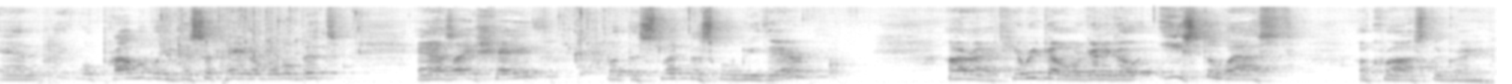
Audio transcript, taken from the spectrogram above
and it will probably dissipate a little bit as I shave, but the slickness will be there. All right, here we go. We're gonna go east to west across the grain.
